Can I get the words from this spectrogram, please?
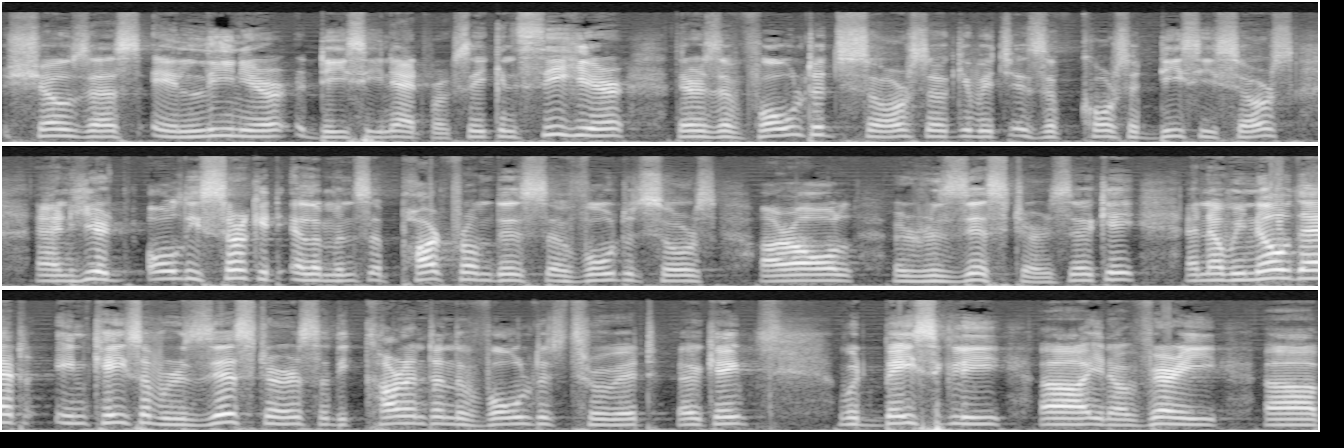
shows us a linear DC network. So you can see here there's a voltage source, okay, which is of course a DC source, and here all the circuit elements apart from this uh, voltage source are all resistors, okay. And now we know that in case of resistors, the current and the voltage through it, okay, would basically uh, you know vary. Uh,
